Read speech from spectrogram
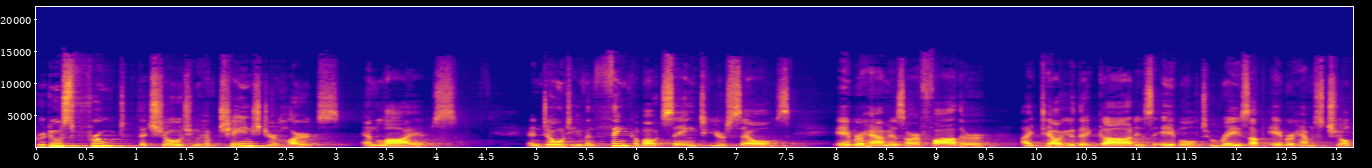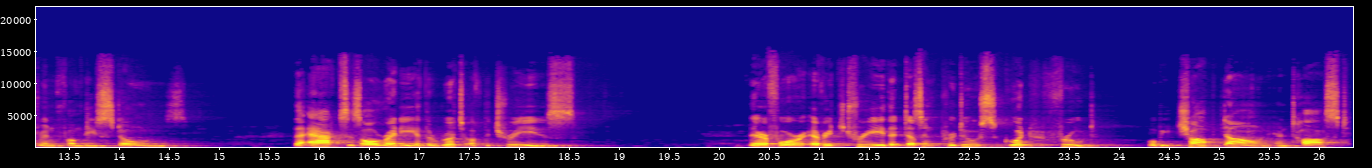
Produce fruit that shows you have changed your hearts and lives. And don't even think about saying to yourselves, Abraham is our father. I tell you that God is able to raise up Abraham's children from these stones. The axe is already at the root of the trees. Therefore, every tree that doesn't produce good fruit will be chopped down and tossed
